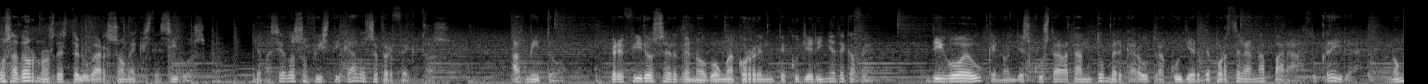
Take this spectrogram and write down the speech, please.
Os adornos deste lugar son excesivos, demasiado sofisticados e perfectos. Admito, prefiro ser de novo unha corrente culleriña de café. Digo eu que non lles custará tanto mercar outra culler de porcelana para a azucreira, non?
